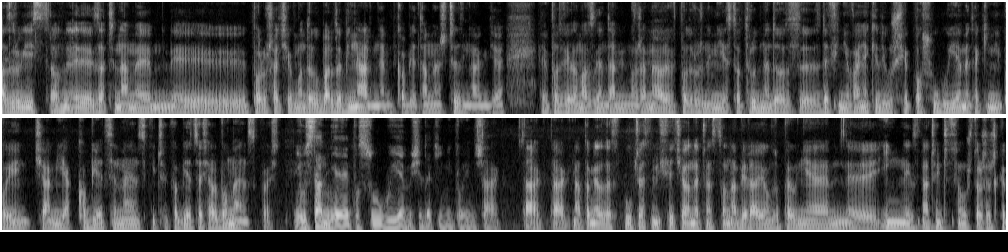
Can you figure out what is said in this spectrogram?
a z drugiej strony Mhm. zaczynamy y, poruszać się w modelu bardzo binarnym, kobieta-mężczyzna, gdzie y, pod wieloma względami możemy, ale pod różnymi jest to trudne do zdefiniowania, kiedy już się posługujemy takimi pojęciami jak kobiecy, męski, czy kobiecość albo męskość. Nieustannie posługujemy się takimi pojęciami. Tak, tak, tak. Natomiast we współczesnym świecie one często nabierają zupełnie e, innych znaczeń, czy są już troszeczkę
